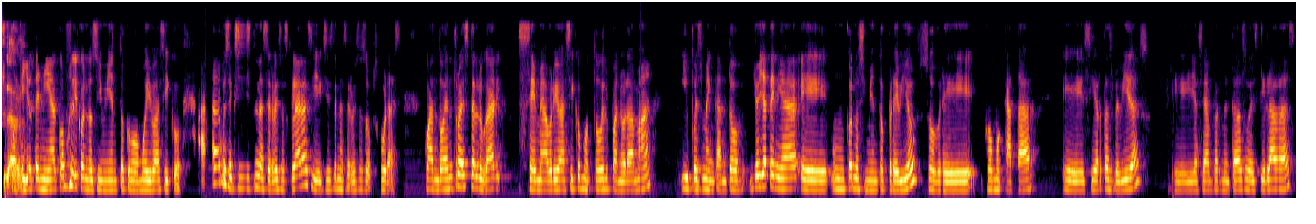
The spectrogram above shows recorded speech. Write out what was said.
Porque yo tenía como el conocimiento como muy básico. Ah, pues existen las cervezas claras y existen las cervezas oscuras. Cuando entro a este lugar se me abrió así como todo el panorama y pues me encantó. Yo ya tenía eh, un conocimiento previo sobre cómo catar eh, ciertas bebidas, eh, ya sean fermentadas o destiladas,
